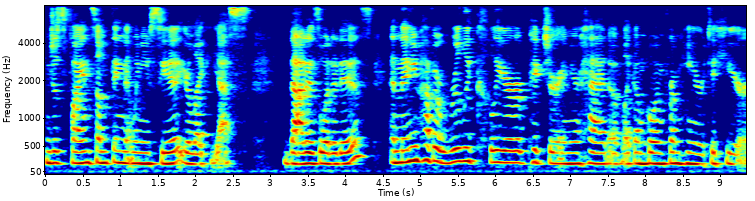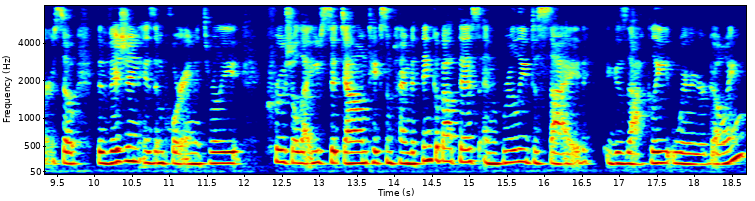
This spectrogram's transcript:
and just find something that when you see it you're like yes that is what it is and then you have a really clear picture in your head of like, I'm going from here to here. So the vision is important. It's really crucial that you sit down, take some time to think about this, and really decide exactly where you're going.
